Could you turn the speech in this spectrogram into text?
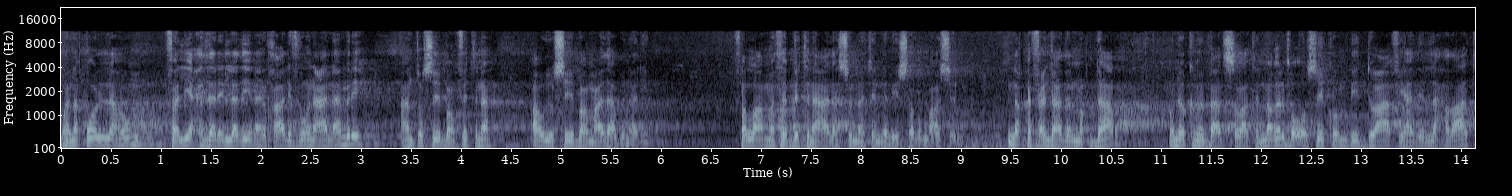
ونقول لهم فليحذر الذين يخالفون عن أمره أن تصيبهم فتنة أو يصيبهم عذاب أليم. فاللهم ثبتنا على سنة النبي صلى الله عليه وسلم. نقف عند هذا المقدار ونكمل بعد صلاة المغرب وأوصيكم بالدعاء في هذه اللحظات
